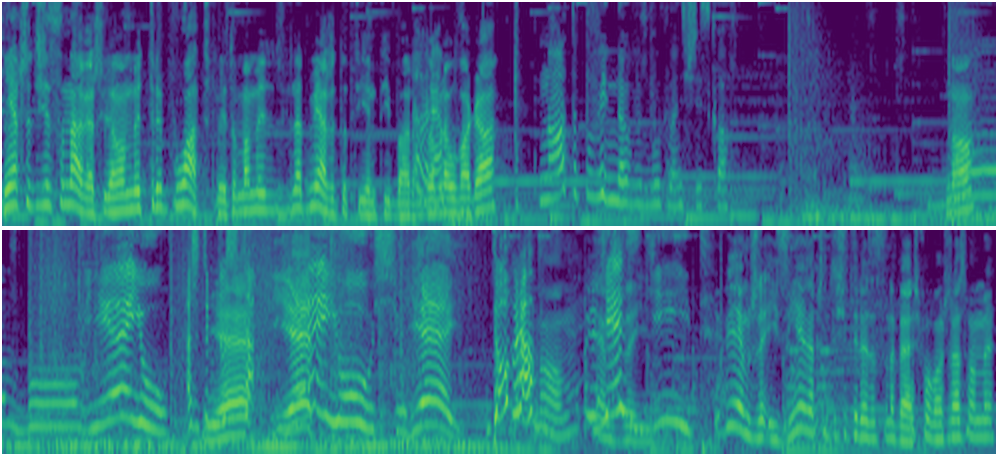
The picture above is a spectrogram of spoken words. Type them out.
Nie wiem, czy ty się zastanawiasz, ile mamy tryb łatwy, to mamy w nadmiarze to TNT bardzo. Dobra. Dobra, uwaga. No, to powinno wybuchnąć wszystko. No. Bum, Jeju! Aż tym Je- dosta... je- Jejusiu! Jej! Dobra, No, mówiłem, że jest easy. git! Wiem, że easy. Nie wiem, na czym ty się tyle zastanawiałeś. Popatrz, teraz mamy...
